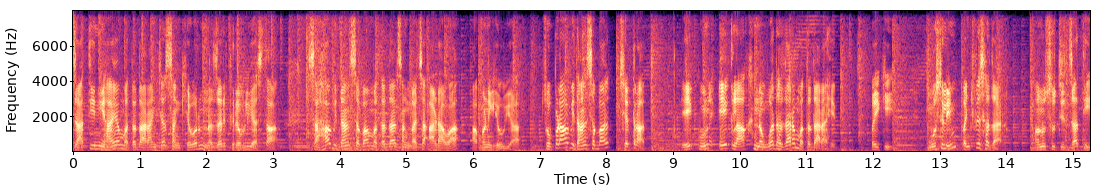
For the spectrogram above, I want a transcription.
जातीनिहाय मतदारांच्या संख्येवर नजर फिरवली असता सहा विधानसभा मतदारसंघाचा आढावा आपण घेऊया. चोपडा विधानसभा क्षेत्रात एकूण एक लाख नव्वद हजार मतदार आहेत. पैकी मुस्लिम पंचवीस हजार अनुसूचित जाती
